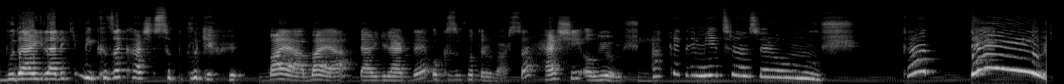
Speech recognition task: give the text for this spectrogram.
bu dergilerdeki bir kıza karşı sapıklık yapıyor. Baya baya dergilerde o kızın fotoğrafı varsa her şeyi alıyormuş. Akademiye transfer olmuş. God damn!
